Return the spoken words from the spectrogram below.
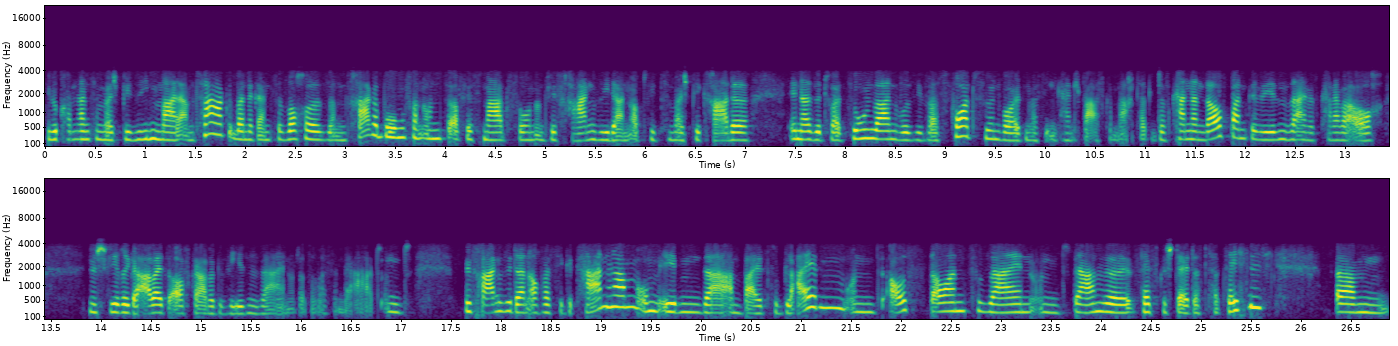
Sie bekommen dann zum Beispiel siebenmal am Tag über eine ganze Woche so einen Fragebogen von uns auf ihr Smartphone und wir fragen sie dann, ob sie zum Beispiel gerade in einer Situation waren, wo sie was fortführen wollten, was ihnen keinen Spaß gemacht hat. Und das kann dann Laufband gewesen sein, es kann aber auch eine schwierige Arbeitsaufgabe gewesen sein oder sowas in der Art. Und wir fragen sie dann auch, was sie getan haben, um eben da am Ball zu bleiben und ausdauernd zu sein. Und da haben wir festgestellt, dass tatsächlich ähm,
